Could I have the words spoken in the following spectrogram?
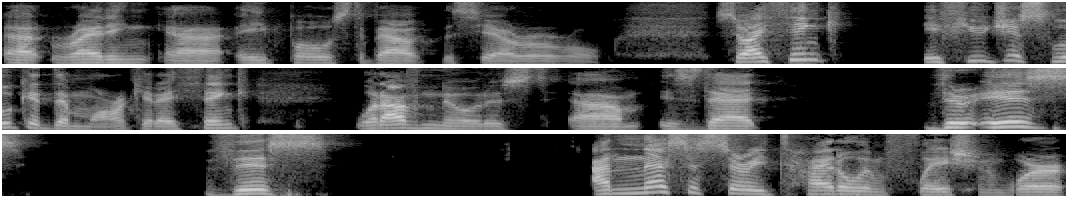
uh, writing uh, a post about the CRO role. So I think if you just look at the market, I think what I've noticed um, is that there is this unnecessary title inflation where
